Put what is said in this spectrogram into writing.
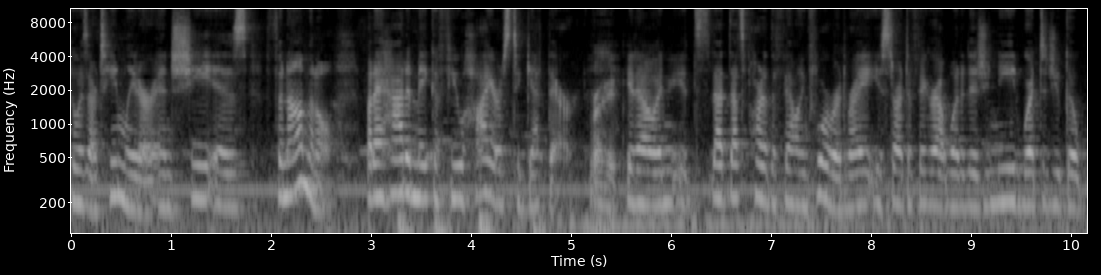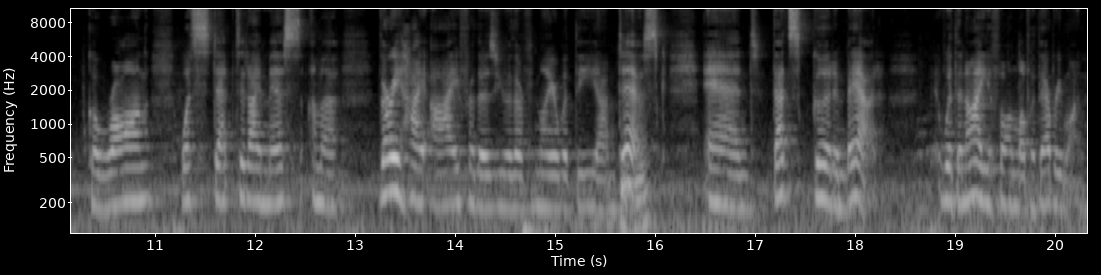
who is our team leader, and she is phenomenal. But I had to make a few hires to get there. Right. You know, and it's that that's part of the failing forward, right? You start to figure out what it is you need. Where did you go go wrong? What step did I miss? I'm a very high I for those of you that are familiar with the um, DISC, mm-hmm. and that's good and bad with an I you fall in love with everyone.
